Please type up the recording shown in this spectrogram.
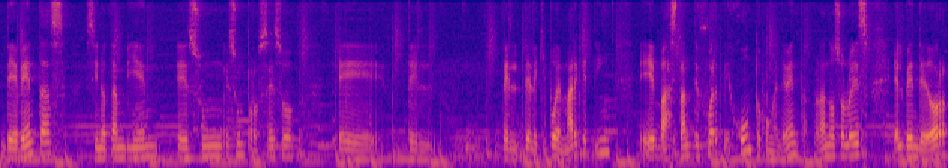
de ventas, sino también es un, es un proceso eh, del, del, equipo de marketing eh, bastante fuerte junto con el de ventas, ¿verdad? No solo es el vendedor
